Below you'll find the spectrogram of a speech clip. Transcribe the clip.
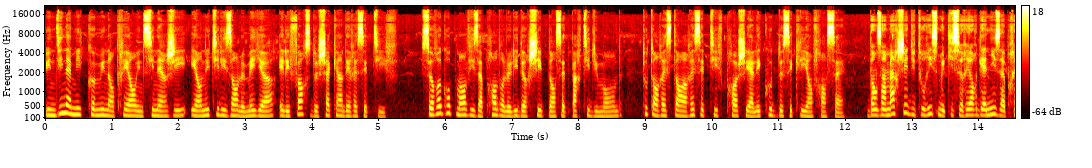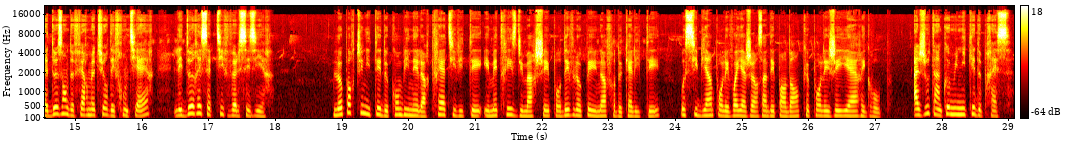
une dynamique commune en créant une synergie et en utilisant le meilleur et les forces de chacun des réceptifs. Ce regroupement vise à prendre le leadership dans cette partie du monde, tout en restant un réceptif proche et à l'écoute de ses clients français. Dans un marché du tourisme qui se réorganise après deux ans de fermeture des frontières, les deux réceptifs veulent saisir l'opportunité de combiner leur créativité et maîtrise du marché pour développer une offre de qualité, aussi bien pour les voyageurs indépendants que pour les GIR et groupes. Ajoute un communiqué de presse.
